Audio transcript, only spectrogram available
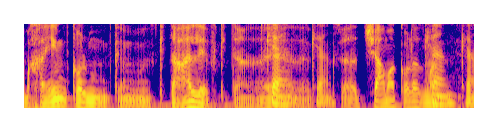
בחיים כל כיתה א' כיתה כן כן את שמה כל הזמן כן כן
